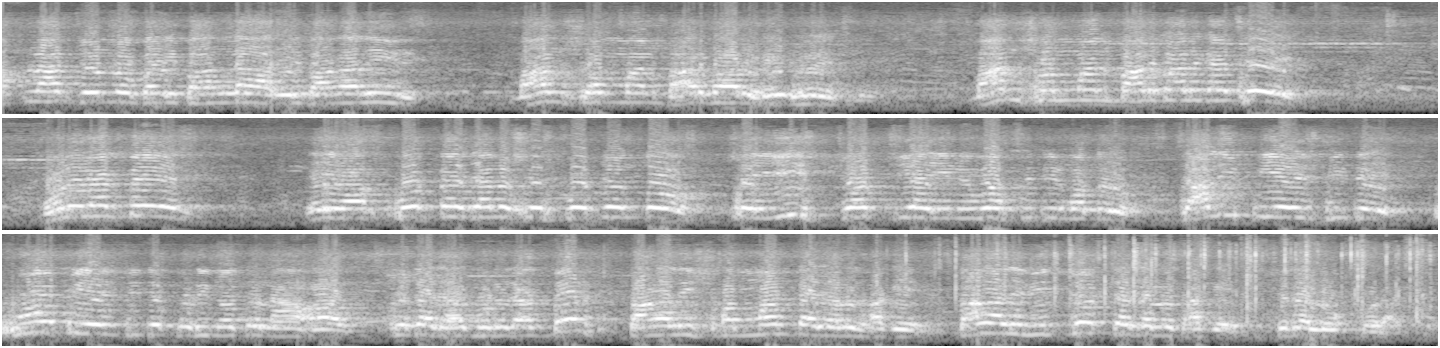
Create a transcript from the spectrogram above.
আপনার জন্য এই বাংলার এই বাঙালির মান সম্মান বারবার হেড হয়েছে। মান সম্মান বারবার গেছে। মনে রাখবেন, এই অক্সফোর্ডটা যেন শেষ পর্যন্ত সেই ইস্ট জর্জিয়া ইউনিভার্সিটির মতো জালি পিএইচডিতে, ভুয়ো পিএইচডিতে পরিণত না হয়। সেটা যা মনে রাখবেন, বাঙালির সম্মানটা যেন থাকে, বাঙালির ইজ্জতটা যেন থাকে, সেটা লক্ষ্য রাখবেন।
